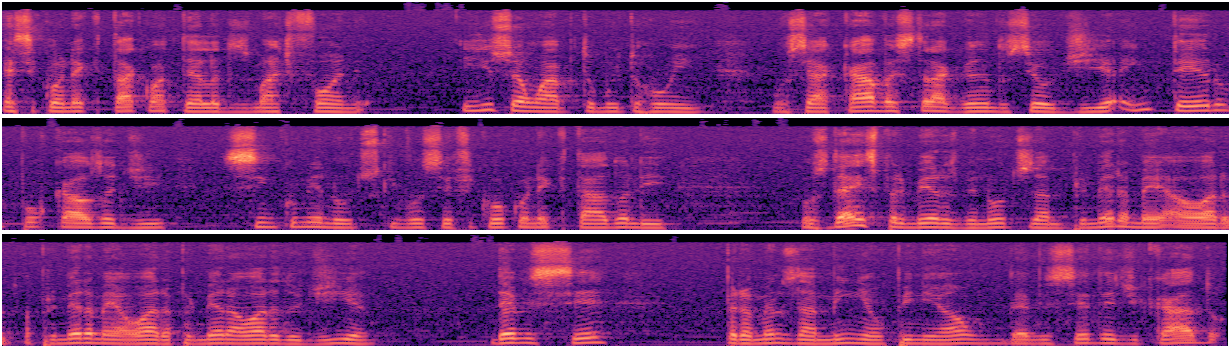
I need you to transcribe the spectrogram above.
é se conectar com a tela do smartphone. E isso é um hábito muito ruim. Você acaba estragando o seu dia inteiro por causa de 5 minutos que você ficou conectado ali. Os 10 primeiros minutos, a primeira meia hora, a primeira meia hora, a primeira hora do dia deve ser, pelo menos na minha opinião, deve ser dedicado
